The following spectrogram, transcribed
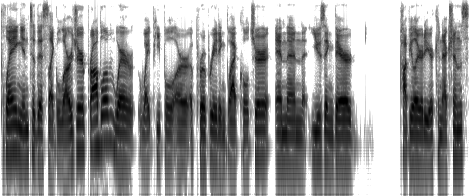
playing into this like larger problem where white people are appropriating black culture and then using their popularity or connections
